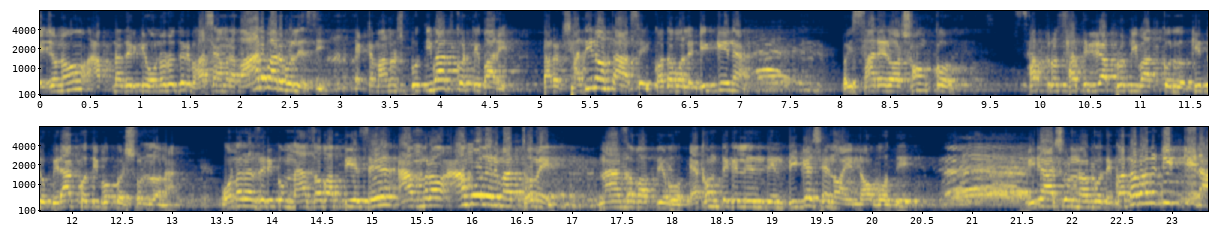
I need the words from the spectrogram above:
এই জন্য আপনাদেরকে অনুরোধের ভাষায় আমরা বারবার বলেছি, একটা মানুষ প্রতিবাদ করতে পারে, তার স্বাধীনতা আছে, কথা বলে ঠিক কিনা। ওই স্যারের অসংখ্য ছাত্র ছাত্রীরা প্রতিবাদ করল, কিন্তু বিরাট কর্তৃপক্ষ শুনলো না। ওনারা যেরকম না জবাব দিয়েছে আমরা আমলের মাধ্যমে না জবাব দেব। এখন থেকে লেনদেন বিকাশে নয়, নগদে। ফিরে আসুন নগদে। কথা বলে ঠিক কিনা?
